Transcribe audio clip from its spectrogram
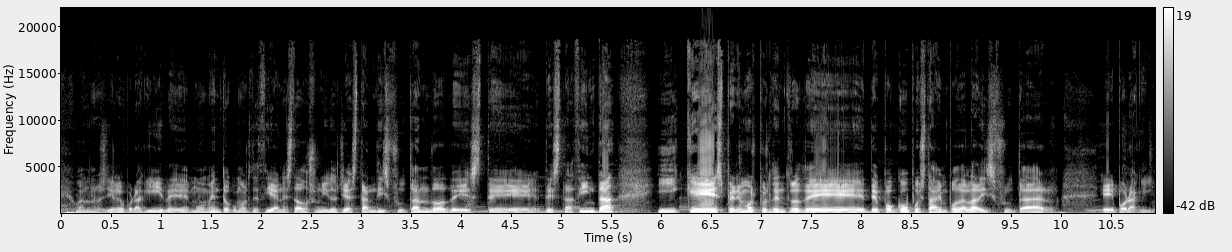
cuando nos llegue por aquí. De momento, como os decía, en Estados Unidos ya están disfrutando de, este, de esta cinta y que esperemos pues dentro de, poco pues también poderla disfrutar eh, por aquí.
